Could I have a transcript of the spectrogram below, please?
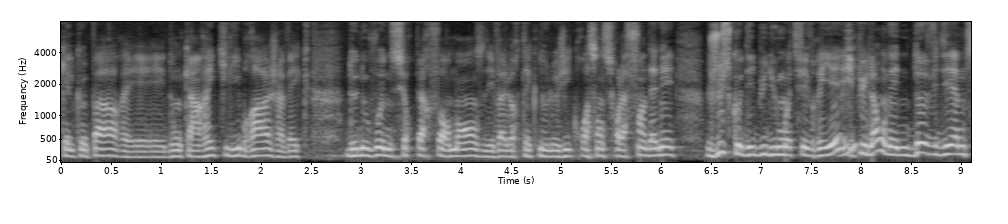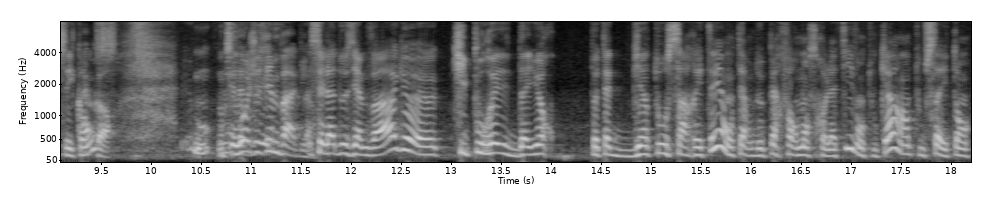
quelque part et donc un rééquilibrage avec de nouveau une surperformance des valeurs technologiques croissantes sur la fin d'année jusqu'au début du mois de février. Et puis là, on a une deuxième séquence. C'est la deuxième vague. C'est la deuxième vague euh, qui pourrait d'ailleurs peut-être bientôt s'arrêter en termes de performance relative, en tout cas, hein, tout ça étant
